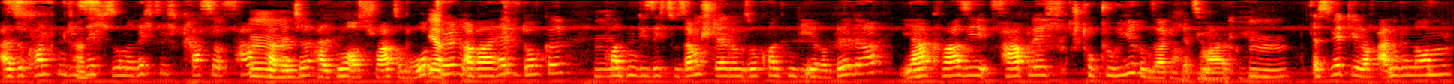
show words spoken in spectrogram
Also konnten die Krass. sich so eine richtig krasse Farbpalette, halt nur aus Schwarz- und Rottönen, aber hell, dunkel, Mhm. konnten die sich zusammenstellen und so konnten die ihre Bilder ja quasi farblich strukturieren, sag ich jetzt mal. Mhm. Es wird jedoch angenommen,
